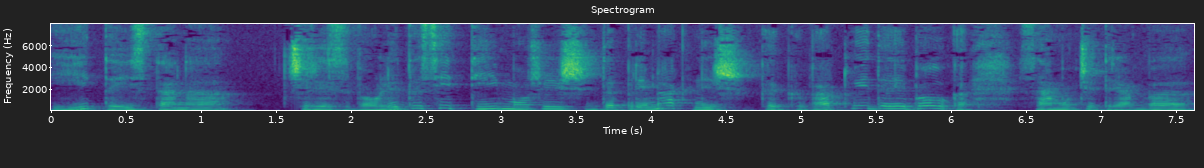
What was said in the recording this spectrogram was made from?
И тъй стана, чрез волята си ти можеш да премахнеш каквато и да е болка, само че трябва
